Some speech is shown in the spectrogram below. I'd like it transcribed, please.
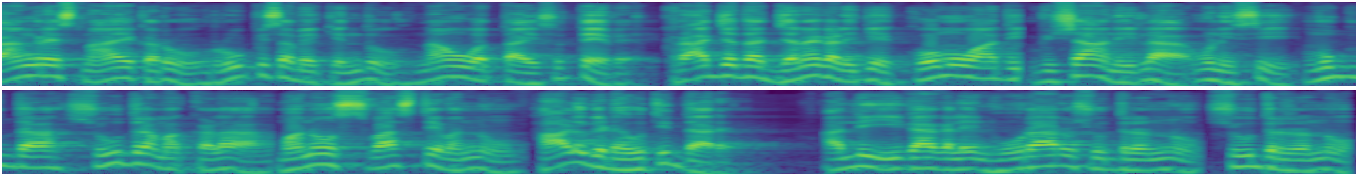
ಕಾಂಗ್ರೆಸ್ ನಾಯಕರು ರೂಪಿಸಬೇಕೆಂದು ನಾವು ಒತ್ತಾಯಿಸುತ್ತೇವೆ. ರಾಜ್ಯದ ಜನಗಳಿಗೆ ಕೋಮುವಾದಿ ವಿಷಾನಿಲ ಉಣಿಸಿ ಮುಗ್ಧ, ಶೂದ್ರ ಮಕ್ಕಳ ಮನೋಸ್ವಾಸ್ಥ್ಯವನ್ನು ಹಾಳುಗೆಡಹುತ್ತಿದ್ದಾರೆ. ಅಲ್ಲಿ ಈಗಾಗಲೇ ನೂರಾರು ಶೂದ್ರರನ್ನು ಶೂದ್ರರನ್ನು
